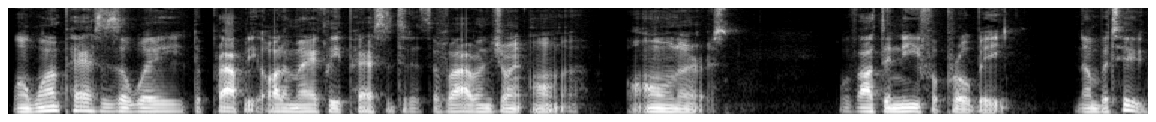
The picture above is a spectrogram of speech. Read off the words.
When one passes away, the property automatically passes to the surviving joint owner or owners without the need for probate. Number two,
